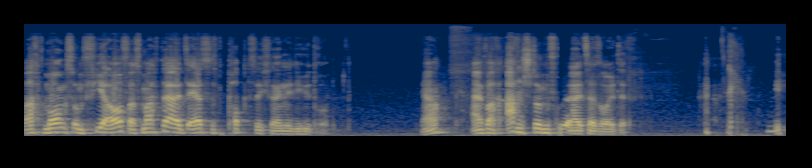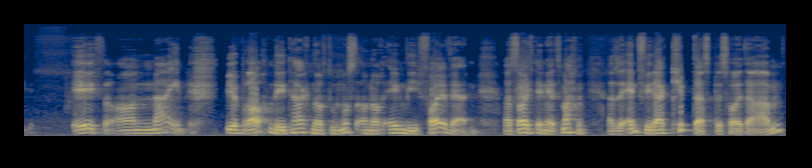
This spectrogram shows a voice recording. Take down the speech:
wacht morgens um vier auf, was macht er? Als erstes poppt sich seine Dihydro. Ja, einfach acht Stunden früher, als er sollte. Ich so, oh nein, wir brauchen den Tag noch, du musst auch noch irgendwie voll werden. Was soll ich denn jetzt machen? Also entweder kippt das bis heute Abend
